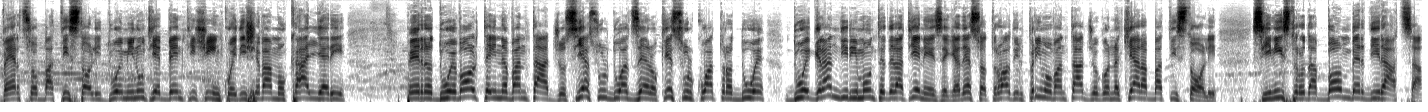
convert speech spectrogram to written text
verso Battistoli 2 minuti e 25 dicevamo Cagliari per due volte in vantaggio sia sul 2-0 che sul 4-2 due. Grandi rimonte della Tienese che adesso ha trovato il primo vantaggio con Chiara Battistoli. Sinistro da bomber di razza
